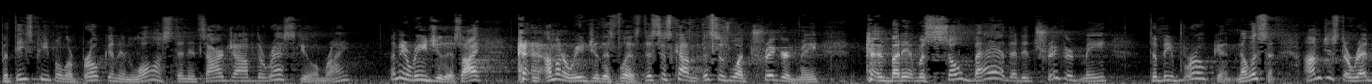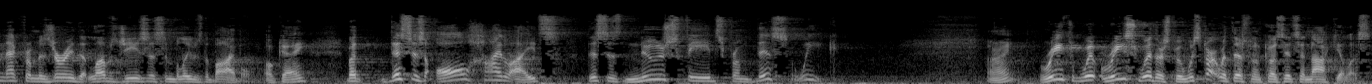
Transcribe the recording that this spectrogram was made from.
but these people are broken and lost, and it's our job to rescue them, right? Let me read you this. I, I'm going to read you this list. This is kind of, this is what triggered me, but it was so bad that it triggered me to be broken. Now listen, I'm just a redneck from Missouri that loves Jesus and believes the Bible, okay? But this is all highlights. This is news feeds from this week. All right. Reese Witherspoon, we'll start with this one because it's innocuous.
